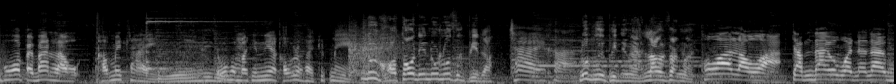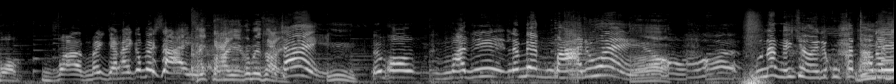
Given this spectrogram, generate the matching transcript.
เพราะว่าไปบ้านเราเขาไม่ใส่ แต่ว่าพอมาที่เนี่ยเขาต้องใส่ชุดเมดนุ่นขอโทษนี่นุ่นรู้สึกผิดเหรอะใช่ค่ะ รู้สึกผิดยังไงเล่าให้ฟังหน่อยเพราะว่าเราอะจำได้ว่าวันนั้นน่ะบอกว่าไม่ยังไงก็ไม่ใส่ ให้ตายไงก็ไม่ใส่ใช่ อืม แล้วพอมานี่แล้วแม่งมาด้วยเออโอ้โหมึงนั่งเฉยๆเดี๋ยวกูกระมึงทำนั่งเอ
